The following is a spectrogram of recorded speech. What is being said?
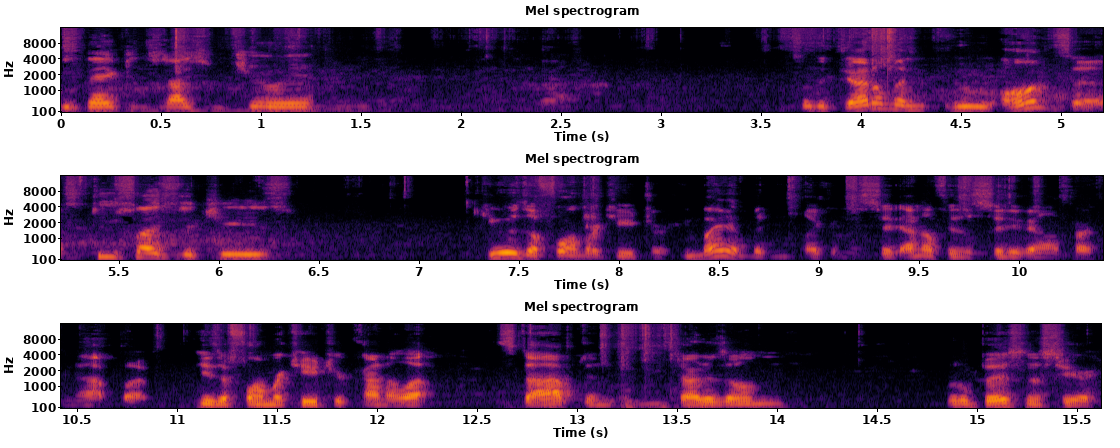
The bacon's nice and chewy. So the gentleman who owns this, Two slices of cheese. he was a former teacher. He might have been like in the city. I don't know if he's a city of Allen Park or not, but he's a former teacher. Kind of let stopped and started his own little business here.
